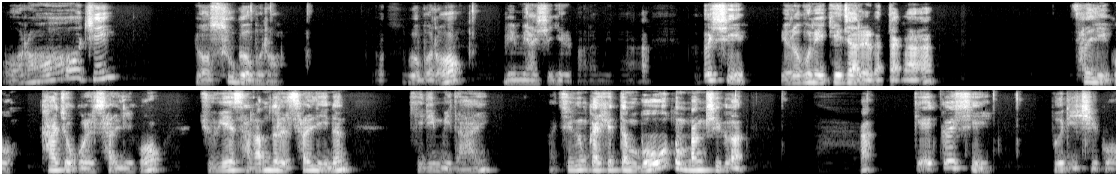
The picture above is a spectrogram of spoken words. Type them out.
오로지 요 수급으로 요 수급으로 매매하시길 바랍니다. 그것이 여러분의 계좌를 갖다가 살리고 가족을 살리고 주위의 사람들을 살리는 길입니다. 지금까지 했던 모든 방식은 다 깨끗이 버리시고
